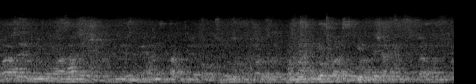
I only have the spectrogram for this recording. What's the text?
власного зміни штатний розпис. Начальник судебного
